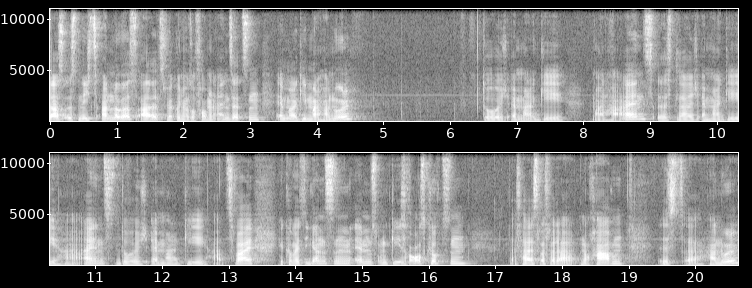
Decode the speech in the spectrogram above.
das ist nichts anderes als, wir können unsere Formel einsetzen, m mal g mal h0 durch m mal g mal h1 ist gleich m mal g h1 durch m mal g h2. Hier können wir jetzt die ganzen m's und g's rauskürzen. Das heißt, was wir da noch haben, ist äh, H0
